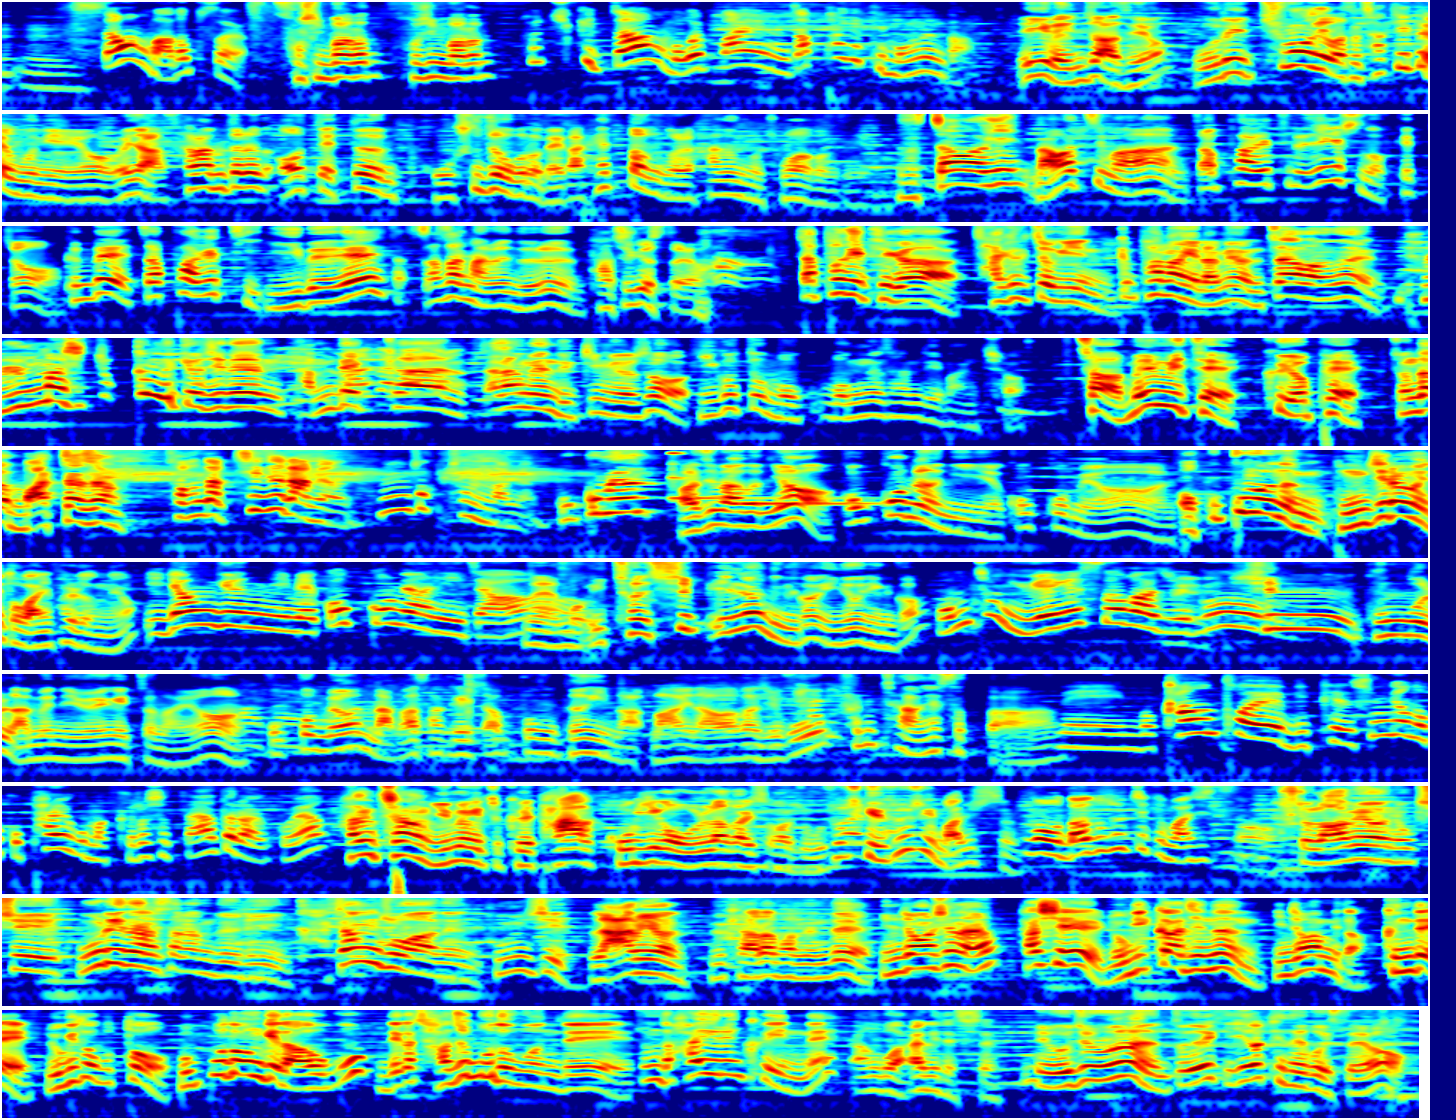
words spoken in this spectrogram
짜왕 맛없어요. 소신발언? 소신발언? 솔직히 짜왕 먹을 바에는 짜파게티 먹는다. 이게 왠지 아세요? 우리 추억의 맛을 찾기 때문이에요. 왜냐? 사람들은 어쨌든 보수적으로 내가 했던 걸 하는 걸 좋아하거든요. 그래서 짜왕이 나왔지만 짜파게티를 이길 수는 없겠죠. 근데 짜파게티 이외의 짜- 짜장라면들은 다 죽였어요. 짜파게티가 자극적인 끝판왕이라면 짜왕은 불맛이 조금 느껴지는 담백한 짜장면 느낌이어서 이것도 먹, 먹는 사람들이 많죠 자 맨 밑에 그 옆에 정답 맛짜장 정답 치즈라면, 홍석천 라면. 꼬꼬면 마지막은요, 꼬꼬면이에요, 꼬꼬면. 어, 꼬꼬면은 봉지라면이 더 많이 팔렸네요. 이경규님의 꼬꼬면이죠. 네, 뭐 2011년인가 2년인가? 엄청 유행했어가지고 흰 국물 라면이 유행했잖아요. 꼬꼬면, 나가사키 짬뽕 등이 나- 많이 나와가지고 한창 했었다. 네, 뭐 카운터에 밑에 숨겨놓고 팔고 막 그러셨다 하더라고요. 한창 유명했죠 그게 다 고기가 올라가 있어가지고 솔직히 솔직히 맛있음 어, 나도 솔직히 맛있어. 저 라면 혹시 우리나라 사람들이 가장 좋아하는 분식 라면 이렇게 알아봤는데 인정하시나요? 사실 여기까지는 인정합니다. 근데 여기서부터 못 보던 게 나오고 내가 자주 보던 건데 좀 더 high rank에 있네? 라는 거 알게 됐어요. 근데 요즘은 또 이렇게, 이렇게 되고 있어요.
